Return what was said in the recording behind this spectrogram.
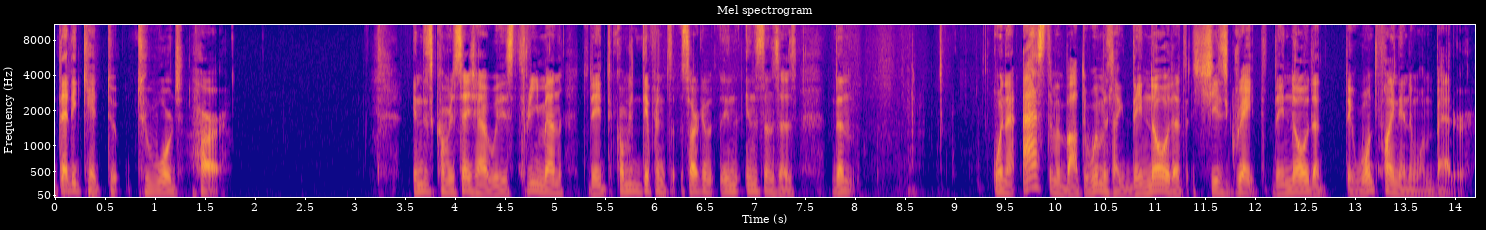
dedicate to, towards her. In this conversation I had with these three men today, completely different circum- instances, then when I asked them about the women, it's like they know that she's great. They know that they won't find anyone better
